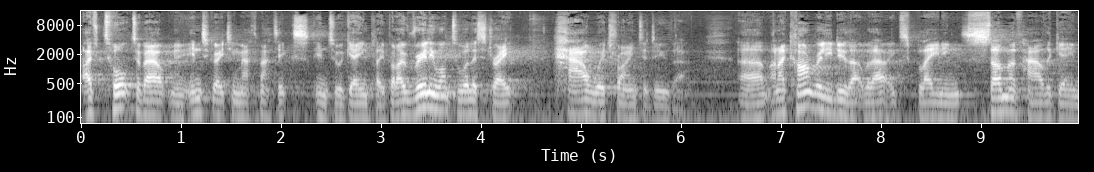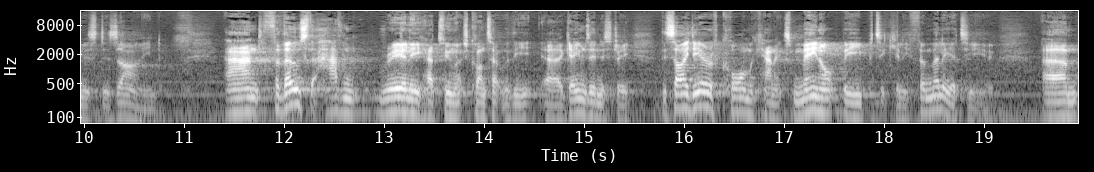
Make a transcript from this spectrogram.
I've talked about you know, integrating mathematics into a gameplay, but I really want to illustrate how we're trying to do that. Um, and I can't really do that without explaining some of how the game is designed. And for those that haven't really had too much contact with the uh, games industry, this idea of core mechanics may not be particularly familiar to you. Um,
